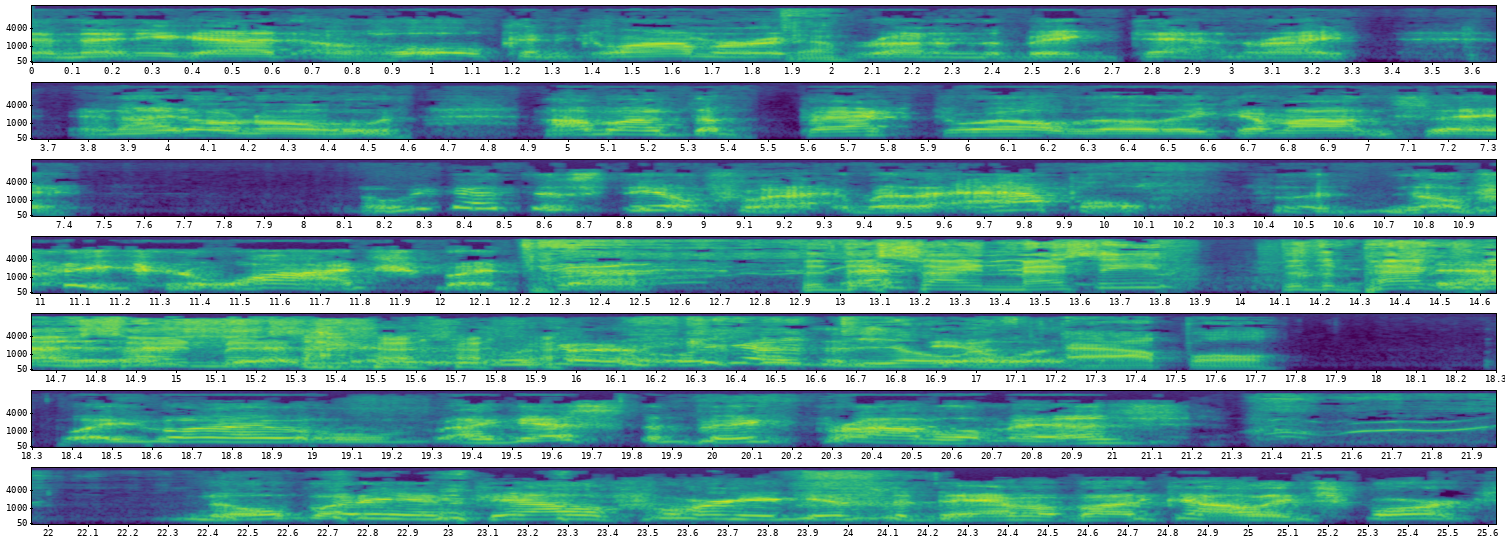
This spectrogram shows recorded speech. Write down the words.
and then you got a whole conglomerate Yeah. running the Big Ten, right? And I don't know who. How about the Pac-12 though? They come out and say, "Oh, "We got this deal for with Apple." Nobody can watch. But uh, Did they sign Messi? Did the Pac-12 yeah, sign that's- Messi? that's- we got, we got this deal, deal with with Apple. Well, well, I guess the big problem is nobody in California gives a damn about college sports.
